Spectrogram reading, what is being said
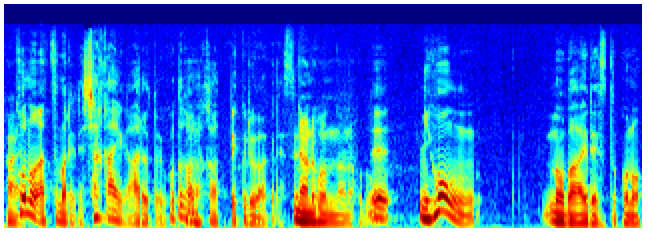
はい。個の集まりで社会があるということが分かってくるわけですよ、なるほど、なるほど。で日本の場合ですとこの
